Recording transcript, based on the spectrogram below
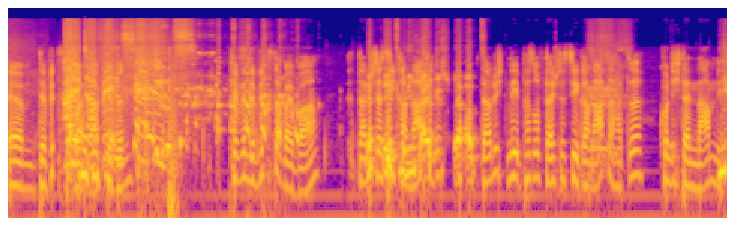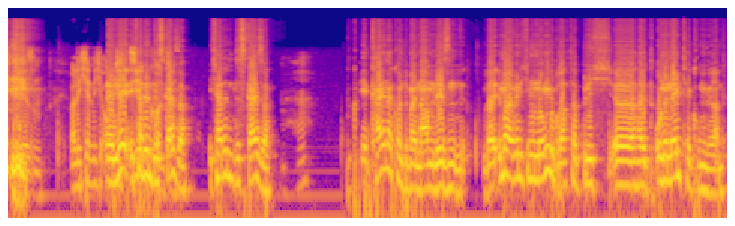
Ähm, der Witz dabei war, Alter, Kevin, Vincent! Kevin, der Witz dabei war, dadurch, dass die Granate, dadurch, nee, pass auf, dadurch, dass die Granate hatte, konnte ich deinen Namen nicht lesen. Weil ich ja nicht Äh, nee, ich hatte einen konnte. Disguiser. Ich hatte einen Disguiser. Keiner konnte meinen Namen lesen, weil immer, wenn ich jemanden umgebracht habe, bin ich äh, halt ohne Nametag rumgerannt.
